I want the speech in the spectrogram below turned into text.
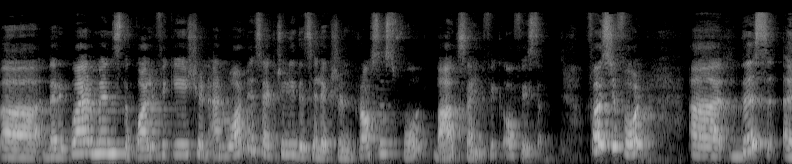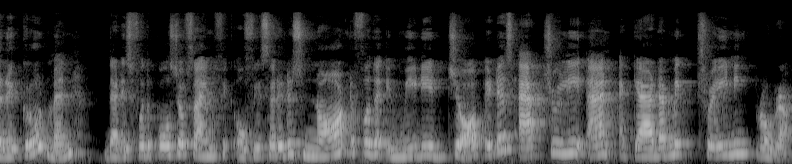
uh, the requirements, the qualification and what is actually the selection process for BARC Scientific Officer. First of all, uh, this recruitment that is for the post of scientific officer, it is not for the immediate job. It is actually an academic training program.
